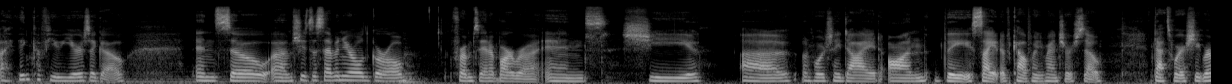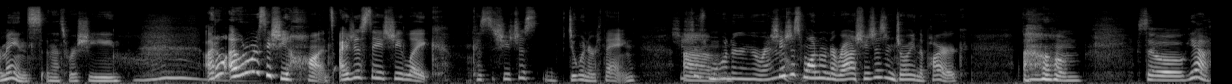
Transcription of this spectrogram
I think a few years ago. And so um, she's a seven year old girl from Santa Barbara, and she uh, unfortunately died on the site of California Adventure. So that's where she remains, and that's where she. I don't. I don't want to say she haunts. I just say she like because she's just doing her thing. She's just wandering around. Um, She's just wandering around. She's just enjoying the park. Um, so yeah,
